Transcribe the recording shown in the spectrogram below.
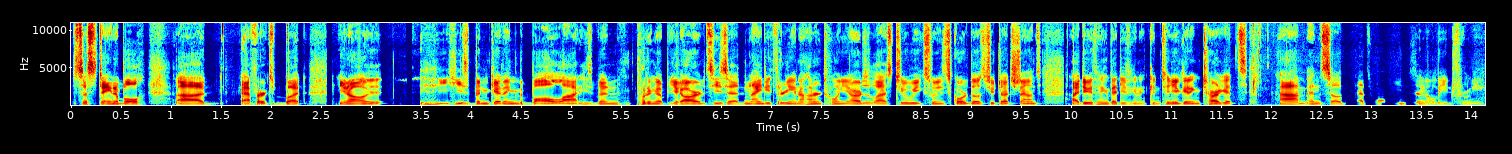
sustainable uh, effort, but you know he, has been getting the ball a lot. He's been putting up yards. He's had 93 and 120 yards the last two weeks when he scored those two touchdowns. I do think that he's going to continue getting targets, um, and so that's why he's in the lead for me.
